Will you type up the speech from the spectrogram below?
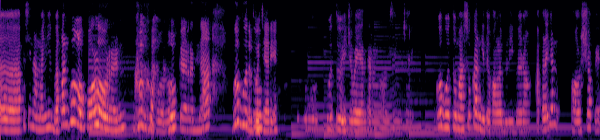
uh, apa sih namanya bahkan gue nggak follow Ren. Gue nggak follow karena gue butuh gue cari ya? butuh ya coba yang ntar lo bisa cari. Gue butuh masukan gitu kalau beli barang. Apalagi kan all shop ya.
